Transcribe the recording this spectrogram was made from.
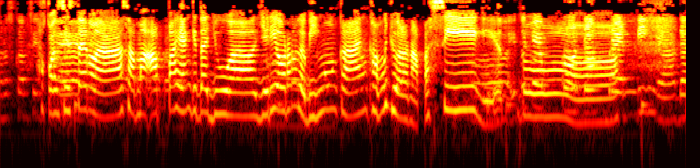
harus konsisten konsisten lah sama apa yang kita jual jadi orang nggak bingung kan kamu jualan apa sih Oh, gitu itu kayak produk branding ya dan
